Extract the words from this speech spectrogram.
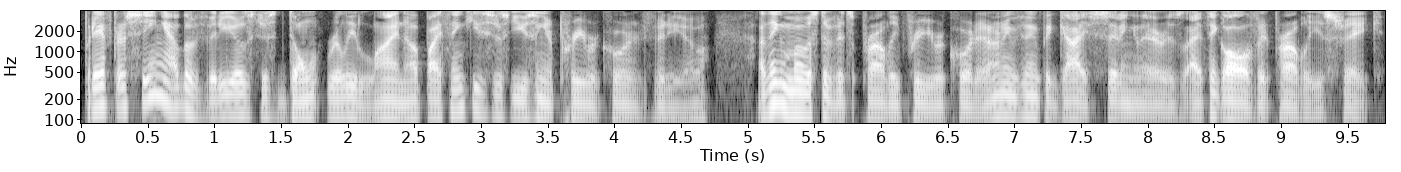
But after seeing how the videos just don't really line up, I think he's just using a pre-recorded video. I think most of it's probably pre-recorded. I don't even think the guy sitting there is. I think all of it probably is fake.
